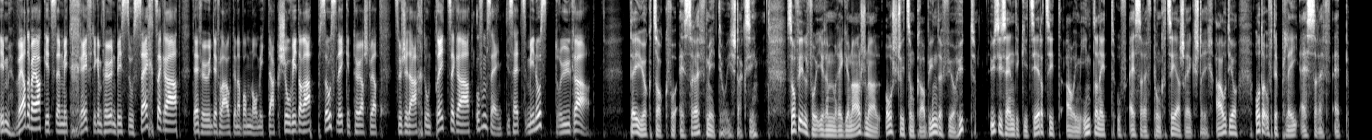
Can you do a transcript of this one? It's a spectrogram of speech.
Im Werdenberg gibt es dann mit kräftigem Föhn bis zu 16 Grad. Der Föhn der flaut dann aber am Nachmittag schon wieder ab. Sonst liegt der Höchstwert zwischen 8 und 13 Grad. Auf dem Sentis hat es minus 3 Grad. Der Jörg Zock von SRF Meteo ist da. So viel von Ihrem Regionaljournal Ostschweiz und Graubünden für heute. Unsere Sendung gibt es jederzeit auch im Internet auf srf.ch-audio oder auf der Play SRF App.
